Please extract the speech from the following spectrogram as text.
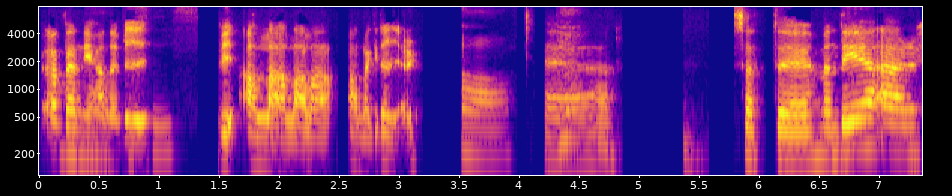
ja, vänja henne vid, vid alla, alla, alla, alla grejer. Eh, så att, eh, men det är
